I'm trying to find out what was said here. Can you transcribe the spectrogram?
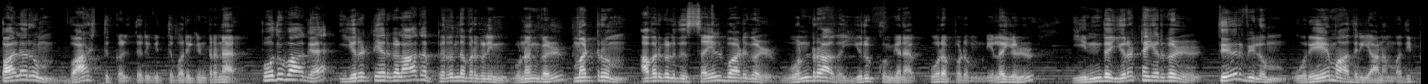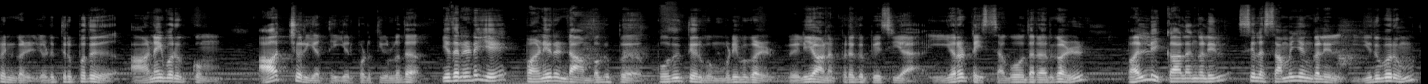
பலரும் வாழ்த்துக்கள் தெரிவித்து வருகின்றனர். பொதுவாக இரட்டையர்களாக பிறந்தவர்களின் குணங்கள் மற்றும் அவர்களது செயல்பாடுகள் ஒன்றாக இருக்கும் என கூறப்படும் நிலையில் இந்த இரட்டையர்கள் தேர்விலும் ஒரே மாதிரியான மதிப்பெண்கள் எடுத்திருப்பது அனைவருக்கும் ஆச்சரியத்தை ஏற்படுத்தியுள்ளது. இதனிடையே பனிரெண்டாம் வகுப்பு பொதுத் தேர்வு முடிவுகள் வெளியான பிறகு பேசிய இரட்டை சகோதரர்கள் பள்ளி காலங்களில் சில சமயங்களில் இருவரும்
